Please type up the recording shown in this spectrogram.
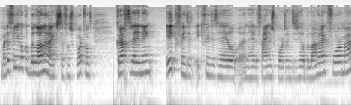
maar dat vind ik ook het belangrijkste van sport. Want krachttraining, ik vind het, ik vind het heel, een hele fijne sport en het is heel belangrijk voor me.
